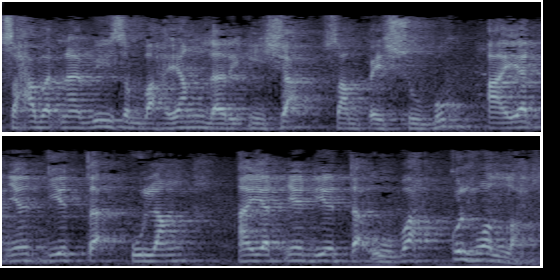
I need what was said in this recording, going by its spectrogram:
Sahabat Nabi sembahyang dari isyak sampai subuh, ayatnya dia tak ulang, ayatnya dia tak ubah. Kul huwallah.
